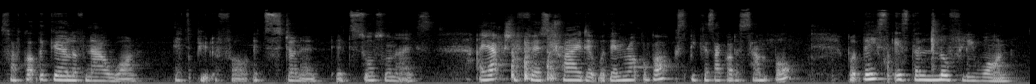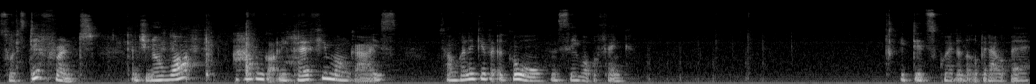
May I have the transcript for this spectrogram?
So I've got the Girl of Now one. It's beautiful, it's stunning, it's so, so nice. I actually first tried it within Roccabox because I got a sample. But this is the lovely one, so it's different. And you know what? I haven't got any perfume on, guys. So I'm going to give it a go and see what we think it did squid a little bit out there.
